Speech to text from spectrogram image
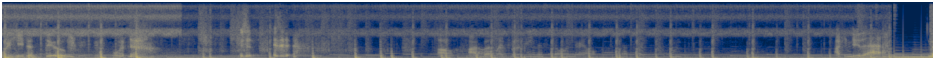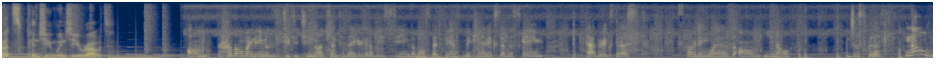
What do you just do? What? The... Is it? Is it? Oh, I Oh, bet. it's the famous Dawn route. That's. I can do that. Nuts pinchy winchy route. Um, hello, my name is TTT Nuts, and today you're gonna be seeing the most advanced mechanics in this game to ever exist. Starting with, um, you know, just this. No!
